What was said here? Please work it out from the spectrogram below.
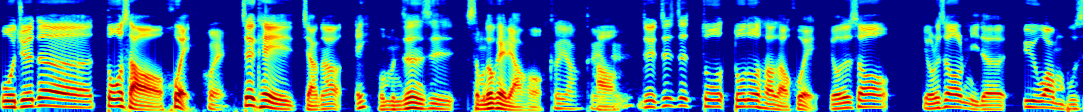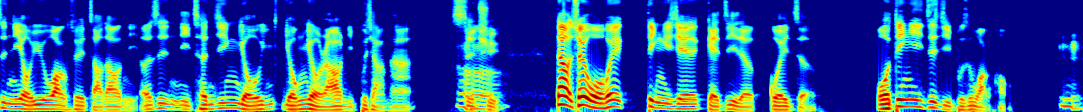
我觉得多少会会，这可以讲到，哎、欸，我们真的是什么都可以聊哦。可以啊，可以。好，对，这这多多多少少会，有的时候，有的时候你的欲望不是你有欲望所以找到你，而是你曾经有拥有，然后你不想它失去。嗯、但所以我会定一些给自己的规则，我定义自己不是网红，嗯，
